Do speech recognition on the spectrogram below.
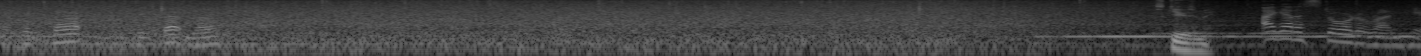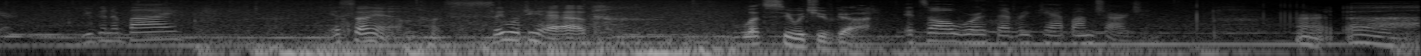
I'll take that. Take that now. Excuse me. I got a store to run here. You gonna buy? Yes, I am. Let's see what you have. Let's see what you've got. It's all worth every cap I'm charging. Alright, uh,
